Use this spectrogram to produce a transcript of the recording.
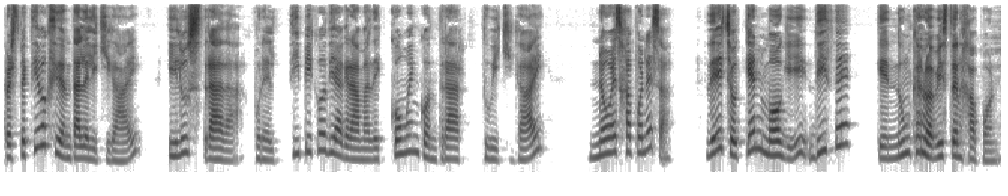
perspectiva occidental del Ikigai, ilustrada por el típico diagrama de cómo encontrar tu Ikigai, no es japonesa. De hecho, Ken Mogi dice que nunca lo ha visto en Japón.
